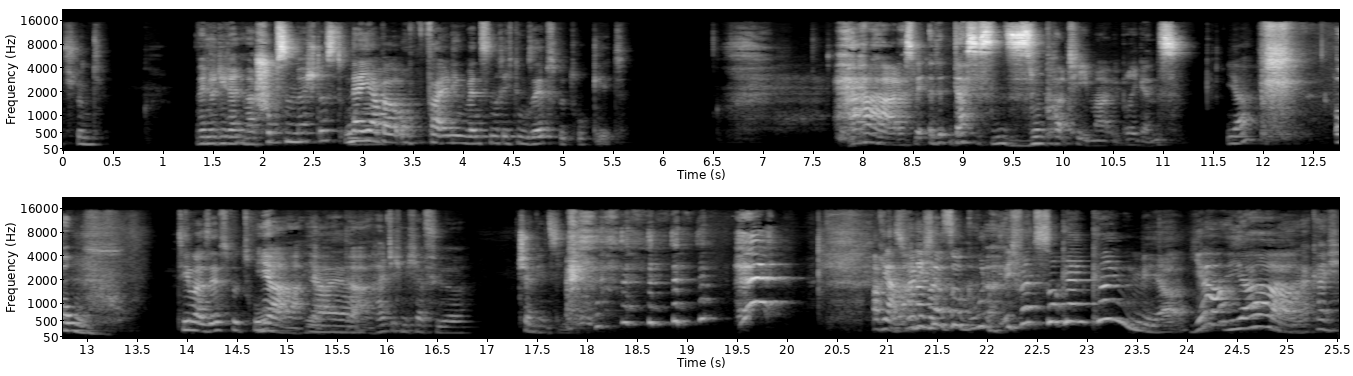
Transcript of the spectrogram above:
stimmt. Wenn du die dann immer schubsen möchtest. oder- Naja, aber vor allen Dingen, wenn es in Richtung Selbstbetrug geht. Ha, das, wär, das ist ein super Thema übrigens. Ja? Oh. Thema Selbstbetrug. Ja, ja, ja, ja. da halte ich mich ja für Champions League. Ach, Ja, das würde ich ja so gut, ich würde es so gern können mehr. Ja? Ja. da kann ich,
